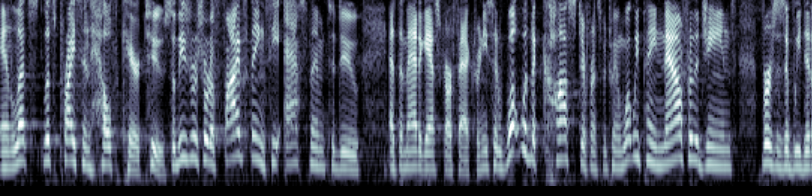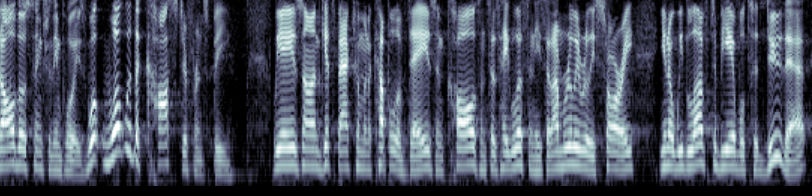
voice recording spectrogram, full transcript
and let's, let's price in health care too. So these were sort of five things he asked them to do at the Madagascar factory. And he said, What would the cost difference between what we pay now for the jeans versus if we did all those things for the employees? What, what would the cost difference be? Liaison gets back to him in a couple of days and calls and says, Hey, listen, he said, I'm really, really sorry. You know, we'd love to be able to do that.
